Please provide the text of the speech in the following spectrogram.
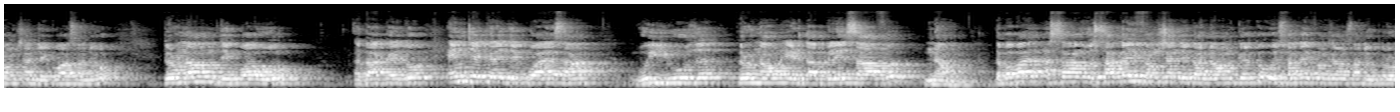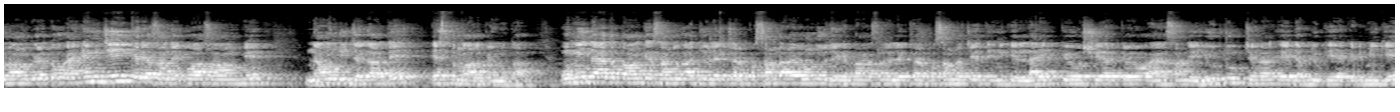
फ़ंक्शन जेको आहे प्रोनाउन जेको अदा करे थो। इन जे we use pronoun at the place of noun त बाबा, असां उहो साॻा फ़ंक्शन जेका नाउन करे थो उहे साॻा फ़ंक्शन असांजो प्रोनाउन करे थो ऐं इन जे ई करे नाउन जी जॻह ते इस्तेमालु कयूं था। उमेदु आहे त तव्हांखे असांजो अॼु जो लेक्चर पसंदि आयो हूंदो, जेके तव्हांखे असांजो लेक्चर पसंदि अचे, त इनखे लाइक कयो शेयर कयो YouTube channel A W K academy खे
